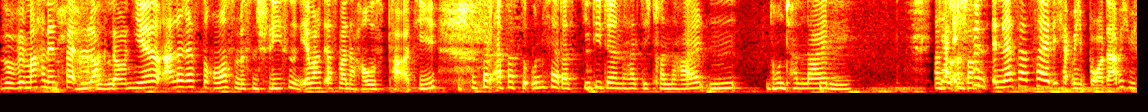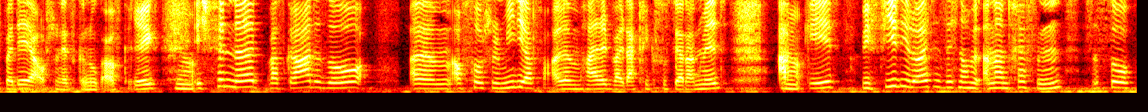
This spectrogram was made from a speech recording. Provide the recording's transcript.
So, wir machen den zweiten ja, also Lockdown hier, alle Restaurants müssen schließen und ihr macht erstmal eine Hausparty. Ich finde es halt einfach so unfair, dass die, die dann halt sich dran halten, drunter leiden. Also ja, ich finde in letzter Zeit, ich habe mich, boah, da habe ich mich bei dir ja auch schon jetzt genug aufgeregt. Ja. Ich finde, was gerade so ähm, auf Social Media vor allem halt, weil da kriegst du es ja dann mit, ja. abgeht, wie viel die Leute sich noch mit anderen treffen. Es ist so,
